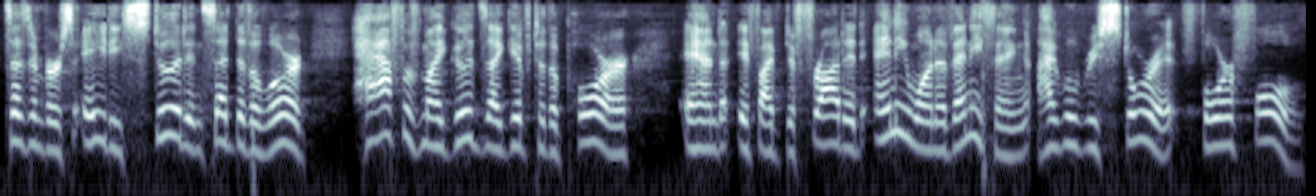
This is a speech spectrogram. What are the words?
It says in verse 8, he stood and said to the Lord, Half of my goods I give to the poor, and if I've defrauded anyone of anything, I will restore it fourfold.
